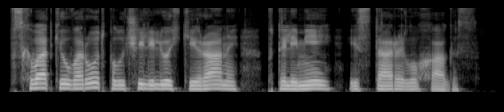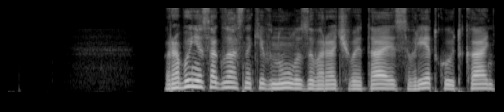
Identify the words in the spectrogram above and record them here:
В схватке у ворот получили легкие раны Птолемей и старый Лохагас. Рабыня согласно кивнула, заворачивая Таис в редкую ткань,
